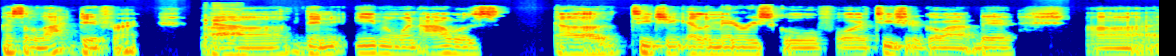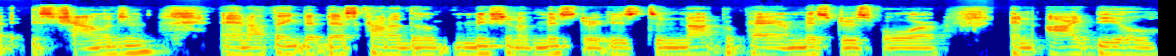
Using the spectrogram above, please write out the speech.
that's a lot different yeah. uh, than even when I was uh, teaching elementary school for a teacher to go out there uh, is challenging. And I think that that's kind of the mission of Mister is to not prepare Misters for an ideal,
